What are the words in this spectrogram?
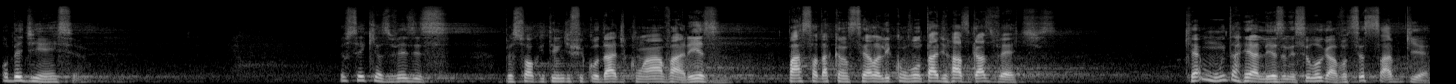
Obediência. Eu sei que às vezes o pessoal que tem dificuldade com a avareza passa da cancela ali com vontade de rasgar as vestes. Que é muita realeza nesse lugar, você sabe que é.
